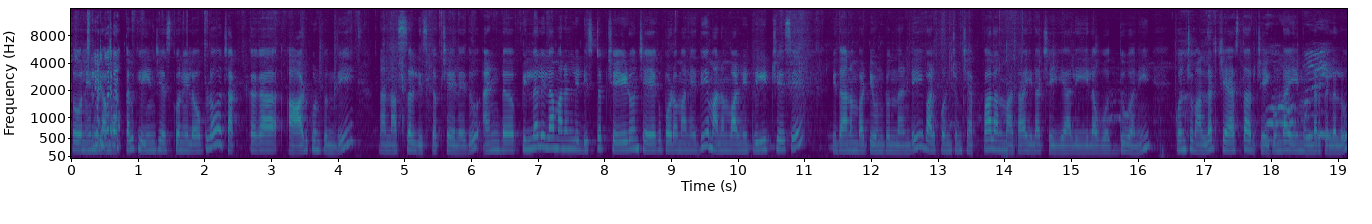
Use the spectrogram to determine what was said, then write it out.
సో నేను ఇలా మొక్కలు క్లీన్ చేసుకునే లోపల చక్కగా ఆడుకుంటుంది. నన్ను అస్సలు డిస్టర్బ్ చేయలేదు. అండ్ పిల్లలు ఇలా మనల్ని డిస్టర్బ్ చేయడం చేయకపోవడం అనేది మనం వాళ్ళని ట్రీట్ చేసే విధానం బట్టి ఉంటుందండి. వాళ్ళకి కొంచెం చెప్పాలన్నమాట ఇలా చెయ్యాలి ఇలా వద్దు అని. కొంచెం అల్లరి చేస్తారు చేయకుండా ఏమి ఉండరు పిల్లలు.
